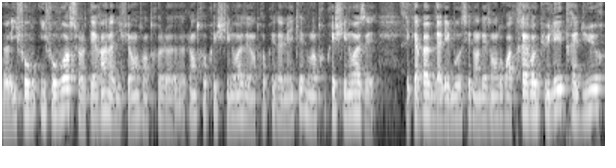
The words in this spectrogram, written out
Euh, il faut il faut voir sur le terrain la différence entre l'entreprise chinoise et l'entreprise américaine. Où l'entreprise chinoise est capable d'aller bosser dans des endroits très reculés, très durs,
